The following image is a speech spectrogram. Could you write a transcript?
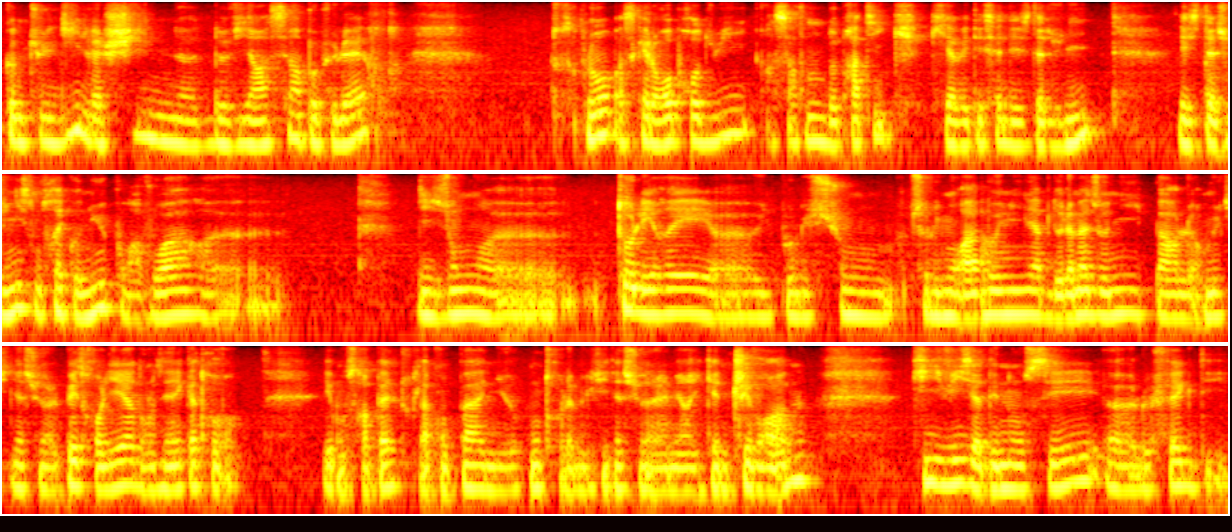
comme tu le dis, la Chine devient assez impopulaire, tout simplement parce qu'elle reproduit un certain nombre de pratiques qui avaient été celles des États-Unis. Les États-Unis sont très connus pour avoir disons, euh, tolérer euh, une pollution absolument abominable de l'Amazonie par leur multinationale pétrolière dans les années 80. Et on se rappelle toute la campagne contre la multinationale américaine Chevron, qui vise à dénoncer euh, le fait que des,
